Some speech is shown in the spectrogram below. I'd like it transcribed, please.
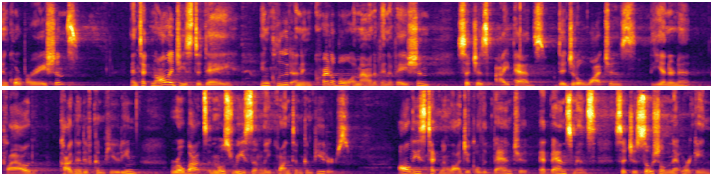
and corporations, and technologies today include an incredible amount of innovation, such as iPads, digital watches, the internet, cloud, cognitive computing, robots, and most recently, quantum computers. All these technological advancements, such as social networking,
